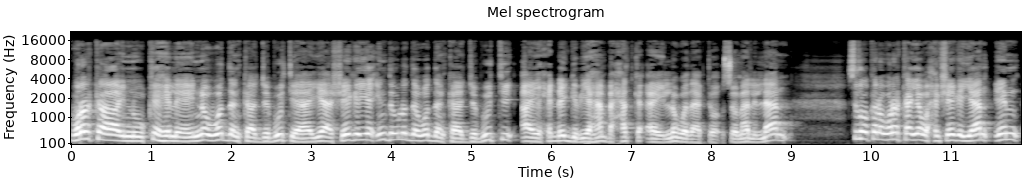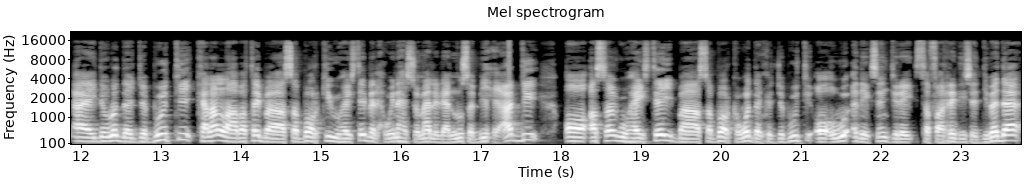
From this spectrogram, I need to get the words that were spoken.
wararka aynu ka helayno waddanka jabuuti ayaa sheegaya in dowladda waddanka jabuuti ay xidhay gebi ahaanba xadka ay la wadaagto somalilan sidoo kale wararka ayaa waxay sheegayaan in ay dowladda jabuuti kala laabatay baasaboorkii uu haystay madaxweynaha somalilan muuse biixi cabdi oo asagu haystay baasaboorka waddanka jabuuti oo uu adeegsan jiray safaradiisa dibadda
